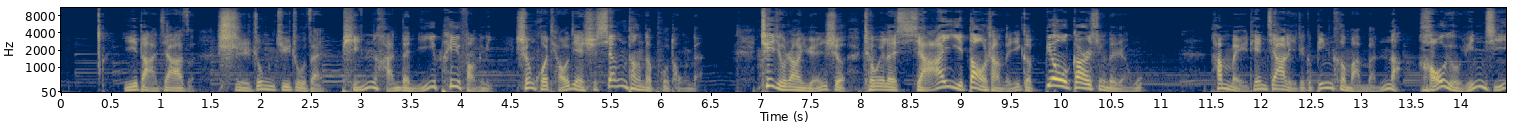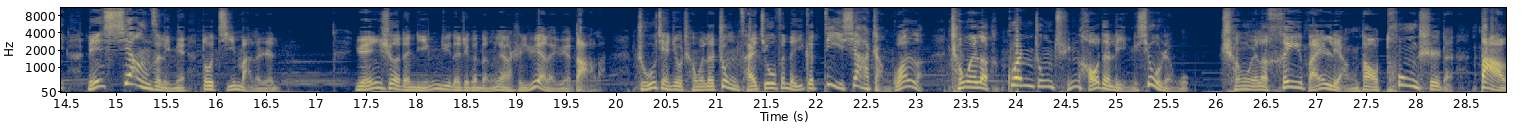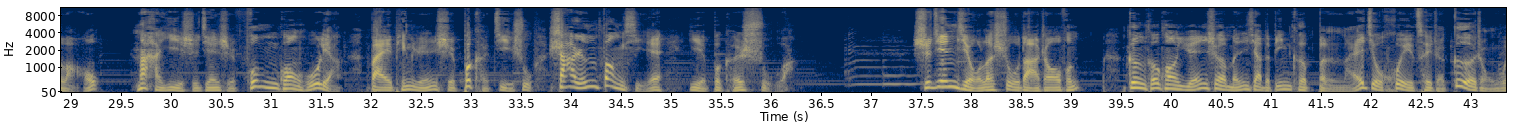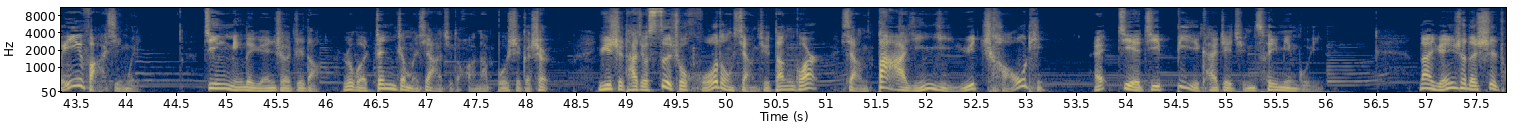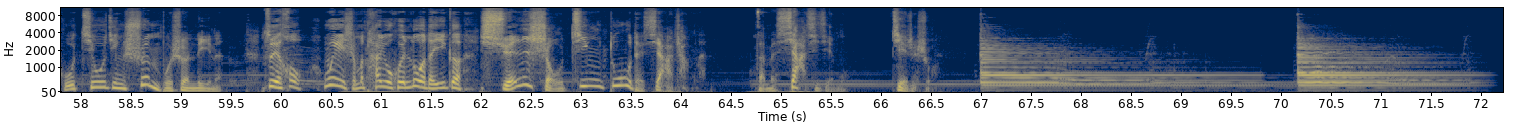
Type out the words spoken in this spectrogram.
一大家子始终居住在贫寒的泥坯房里，生活条件是相当的普通的。这就让袁绍成为了侠义道上的一个标杆性的人物。他每天家里这个宾客满门呐，好友云集，连巷子里面都挤满了人。袁绍的凝聚的这个能量是越来越大了，逐渐就成为了仲裁纠纷的一个地下长官了，成为了关中群豪的领袖人物，成为了黑白两道通吃的大佬。那一时间是风光无两，摆平人事不可计数，杀人放血也不可数啊。时间久了，树大招风，更何况袁绍门下的宾客本来就荟萃着各种违法行为，精明的袁绍知道。如果真这么下去的话，那不是个事儿。于是他就四处活动，想去当官想大隐隐于朝廷，哎，借机避开这群催命鬼。那袁绍的仕途究竟顺不顺利呢？最后为什么他又会落得一个悬守京都的下场呢？咱们下期节目接着说。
